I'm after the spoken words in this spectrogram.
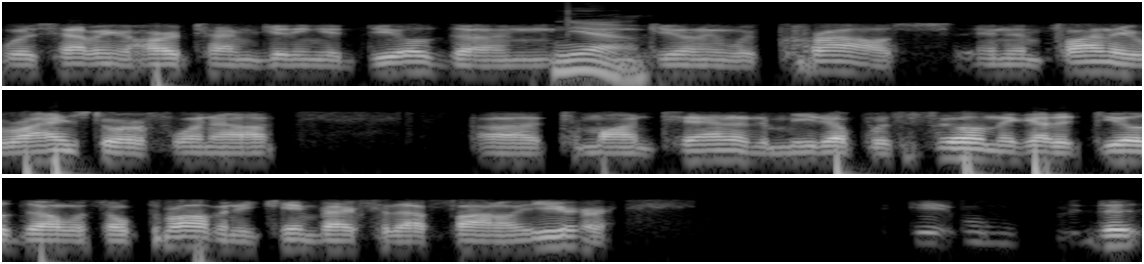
was having a hard time getting a deal done yeah. and dealing with Krause. And then finally Reinsdorf went out uh, to Montana to meet up with Phil, and they got a deal done with no problem. And he came back for that final year. It, the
